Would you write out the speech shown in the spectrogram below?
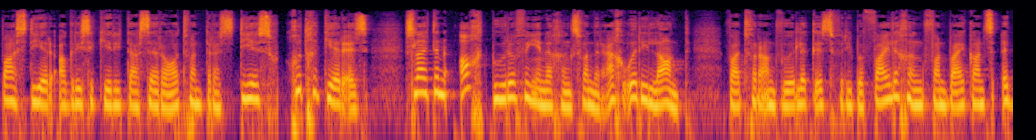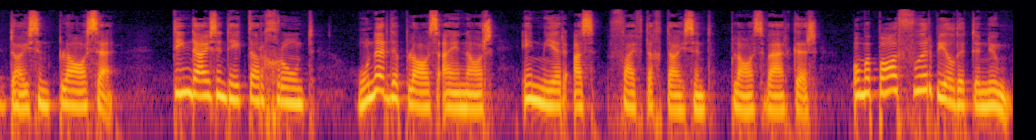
pas deur Agri Securitas se Raad van Trustees goedgekeur is, sluit in 8 boereverenigings van reg oor die land wat verantwoordelik is vir die beveiliging van bykans 1000 plase, 10000 hektaar grond, honderde plaaseienaars en meer as 50000 plaaswerkers. Om 'n paar voorbeelde te noem,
